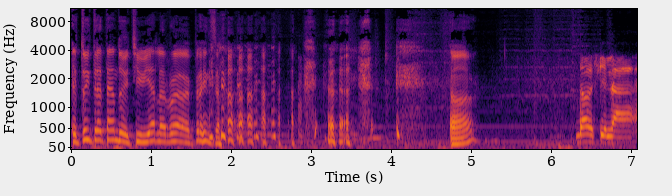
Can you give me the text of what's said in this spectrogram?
estoy tratando de chiviar la rueda de prensa. ¿Ah? No, sí, la...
